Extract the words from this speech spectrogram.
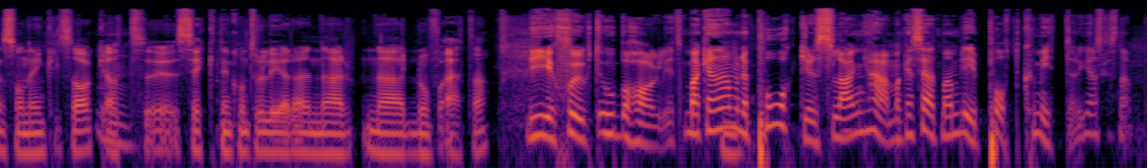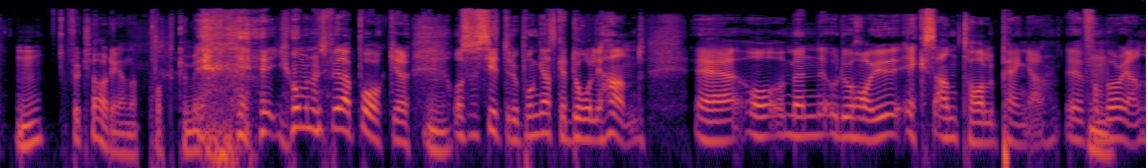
en sån enkel sak, Mm. att eh, sekten kontrollerar när, när de får äta. Det är sjukt obehagligt. Man kan Mm. använda pokerslang här. Man kan säga att man blir pot committer ganska snabbt. Mm. Förklara gärna potcommit. jo, men du spelar poker Mm. och så sitter du på en ganska dålig hand. Eh, och, men, och du har ju x antal pengar eh, från Mm. början.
